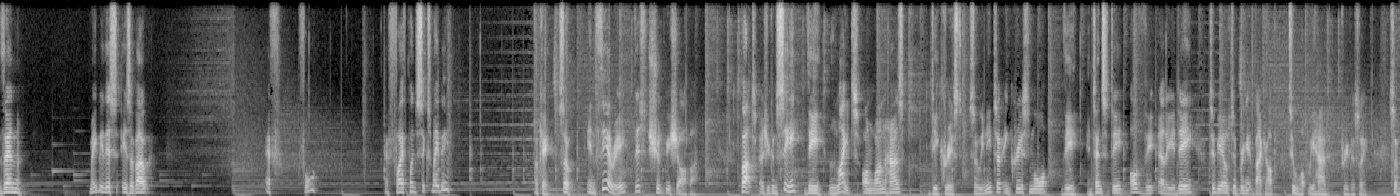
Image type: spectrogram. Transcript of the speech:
then maybe this is about f4, f5.6 maybe? Okay, so in theory, this should be sharper. But as you can see, the light on one has decreased. So we need to increase more the intensity of the LED to be able to bring it back up to what we had previously. So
